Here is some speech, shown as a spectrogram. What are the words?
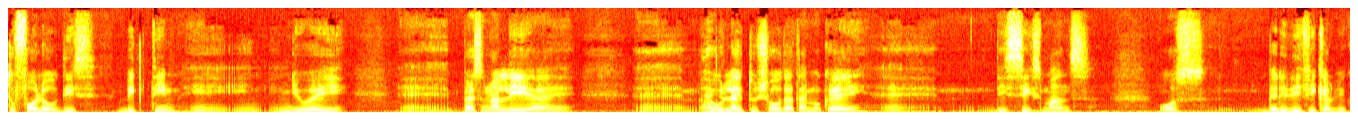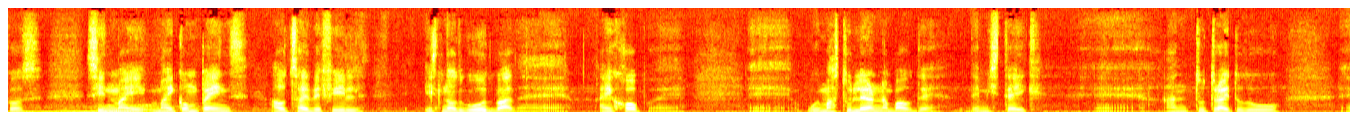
to follow this big team in, in, in UAE. Uh, personally, I, uh, I would like to show that I'm okay. Uh, these six months was very difficult because seeing my, my campaigns outside the field is not good, but uh, I hope uh, uh, we must to learn about the, the mistake uh, and to try to do uh,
